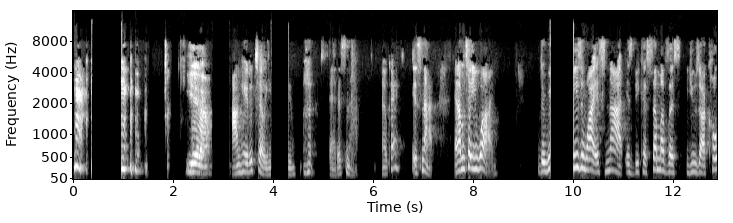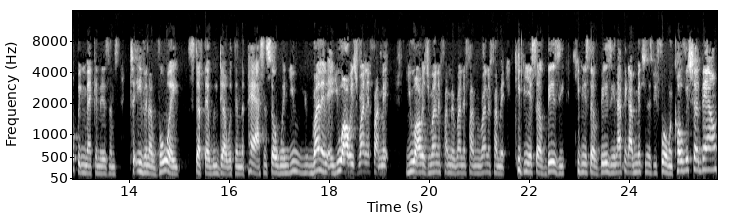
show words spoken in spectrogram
yeah. I'm here to tell you that it's not. Okay? It's not. And I'm going to tell you why. The reason why it's not is because some of us use our coping mechanisms to even avoid stuff that we dealt with in the past. And so when you, you running and you always running from it, you always running from it, running from it, running from it, keeping yourself busy, keeping yourself busy. And I think I've mentioned this before. When COVID shut down,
